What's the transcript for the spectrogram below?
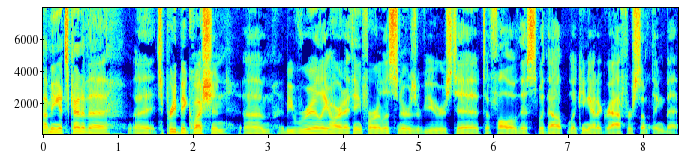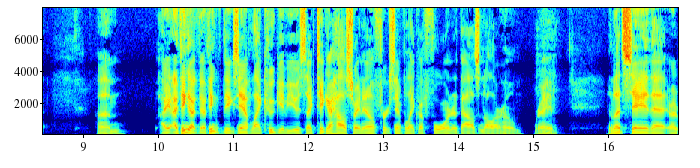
I mean, it's kind of a uh, it's a pretty big question. Um, it'd be really hard, I think, for our listeners or viewers to to follow this without looking at a graph or something. But um, I, I think I think the example I could give you is like take a house right now, for example, like a four hundred thousand dollar home, right? And let's say that uh,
